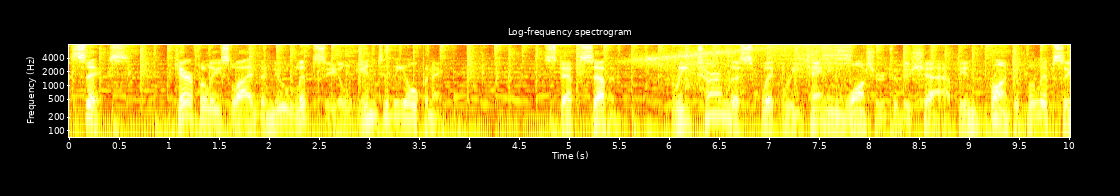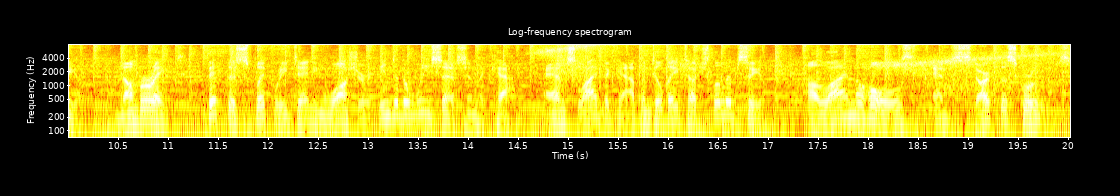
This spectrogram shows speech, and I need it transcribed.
6. Carefully slide the new lip seal into the opening. Step 7. Return the split retaining washer to the shaft in front of the lip seal. Number 8. Fit the split retaining washer into the recess in the cap and slide the cap until they touch the lip seal. Align the holes and start the screws.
